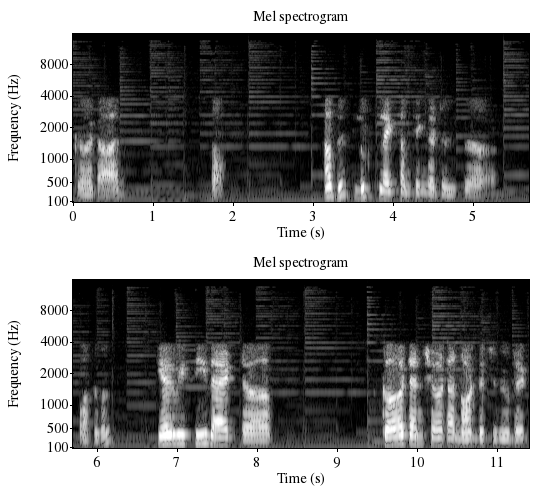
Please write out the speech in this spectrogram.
skirts are soft. Now this looks like something that is uh, possible. Here we see that uh, skirt and shirt are not distributed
